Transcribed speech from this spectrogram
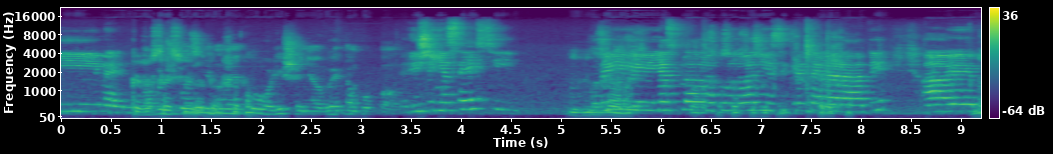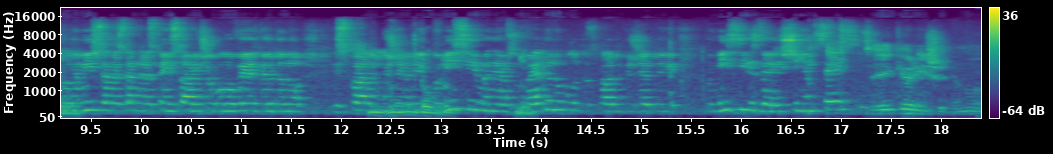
і Мельник. А ви сесію що, на якого рішення ви там попали? Рішення сесії. Коли я склала повноваження секретаря ради, а е, коли місце Олександра Станіславовича було видано із складу бюджетної комісії, мене введено було до складу бюджетної комісії за рішенням сесії. Це яке рішення? Ну,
